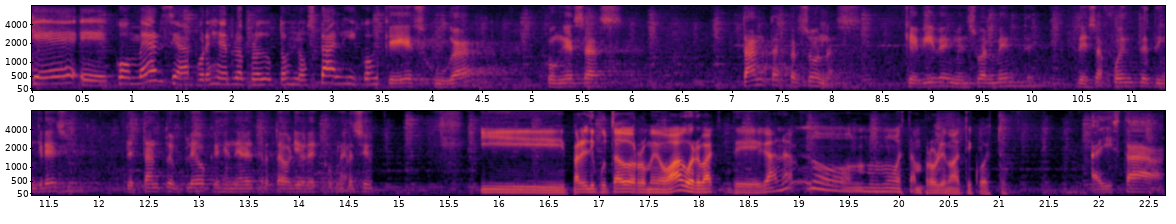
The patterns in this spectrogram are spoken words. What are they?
que eh, comercia, por ejemplo, productos nostálgicos. Que es jugar con esas tantas personas que viven mensualmente de esas fuentes de ingresos de tanto empleo que genera el Tratado Libre de Comercio. Y para el diputado Romeo Auerbach de Ghana no, no es tan problemático esto. Ahí está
